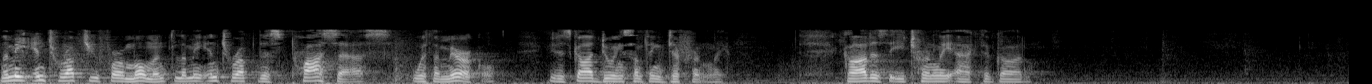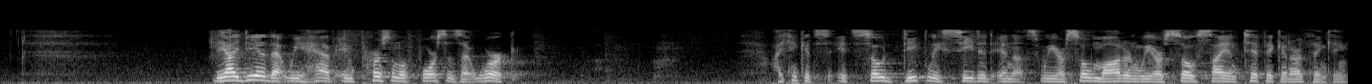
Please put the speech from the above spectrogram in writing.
let me interrupt you for a moment. Let me interrupt this process with a miracle. It is God doing something differently. God is the eternally active God. The idea that we have impersonal forces at work, I think it's, it's so deeply seated in us. We are so modern, we are so scientific in our thinking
